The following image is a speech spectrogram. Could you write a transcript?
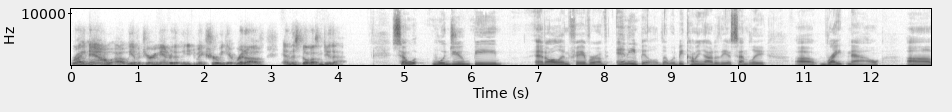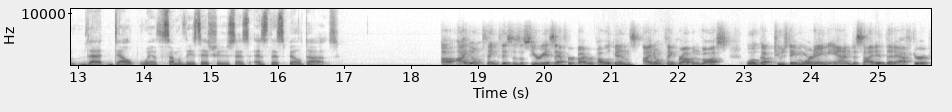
Right now, uh, we have a gerrymander that we need to make sure we get rid of, and this bill doesn't do that. So, would you be at all in favor of any bill that would be coming out of the Assembly uh, right now um, that dealt with some of these issues as, as this bill does? Uh, I don't think this is a serious effort by Republicans. I don't think Robin Vos woke up Tuesday morning and decided that after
